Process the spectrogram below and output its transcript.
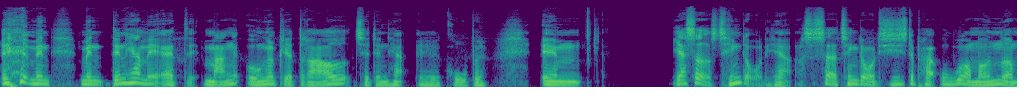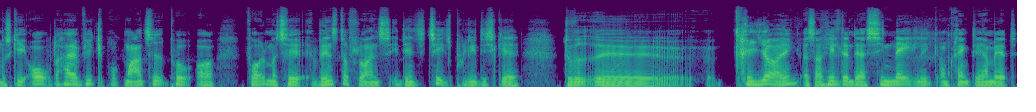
men, men den her med, at mange unge bliver draget til den her øh, gruppe. Øhm, jeg sad og tænkte over det her, og så sad jeg og tænkte over de sidste par uger og måneder, og måske år, der har jeg virkelig brugt meget tid på at forholde mig til venstrefløjens identitetspolitiske, du ved, øh, kriger, ikke? Altså hele den der signal, ikke? Omkring det her med, at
